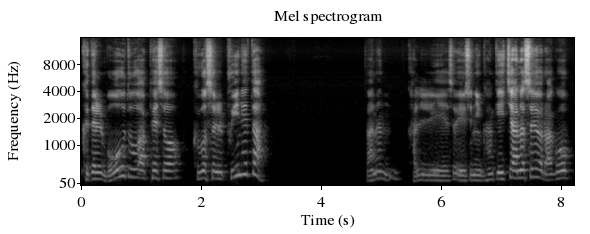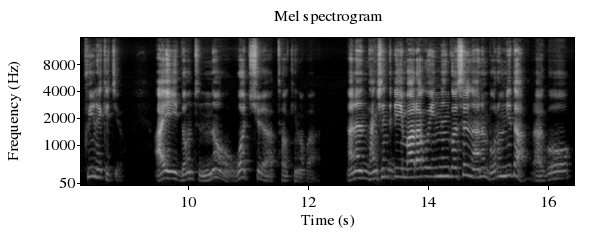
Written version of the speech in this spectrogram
그들 모두 앞에서 그것을 부인했다. 나는 갈릴리에서 예수님과 함께 있지 않았어요. 라고 부인했겠지요. I don't know what you are talking about. 나는 당신들이 말하고 있는 것을 나는 모릅니다. 라고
